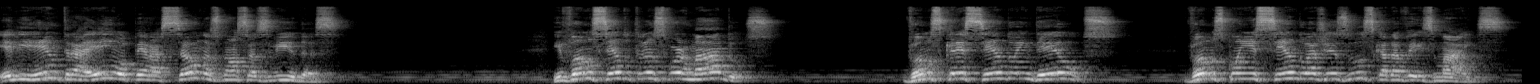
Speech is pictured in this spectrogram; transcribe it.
ele entra em operação nas nossas vidas. E vamos sendo transformados. Vamos crescendo em Deus. Vamos conhecendo a Jesus cada vez mais.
